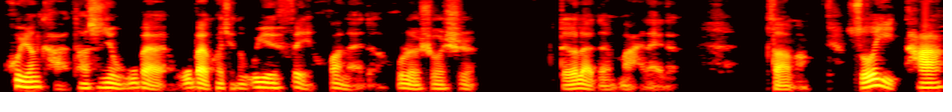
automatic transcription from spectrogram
会员卡他是用五百五百块钱的物业费换来的，或者说是得来的买来的。知道吗？所以他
